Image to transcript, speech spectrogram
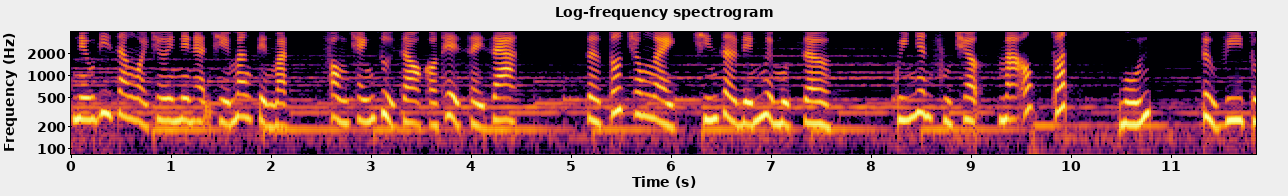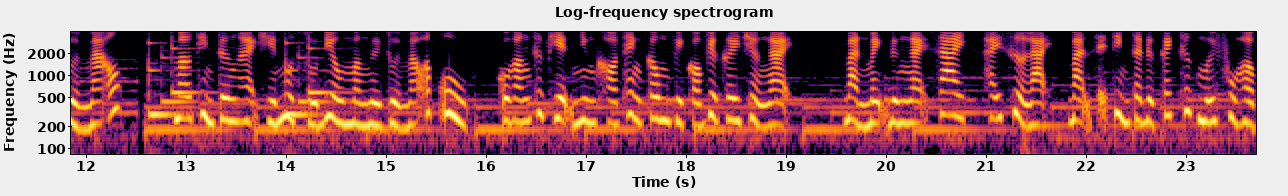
Nếu đi ra ngoài chơi nên hạn chế mang tiền mặt, phòng tránh rủi ro có thể xảy ra. Giờ tốt trong ngày, 9 giờ đến 11 giờ quý nhân phù trợ, Mão, Tuất. 4. Tử vi tuổi Mão. Mão thìn tương hại khiến một số điều mà người tuổi Mão ấp ủ, cố gắng thực hiện nhưng khó thành công vì có việc gây trở ngại. Bản mệnh đừng ngại sai, hãy sửa lại, bạn sẽ tìm ra được cách thức mới phù hợp.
